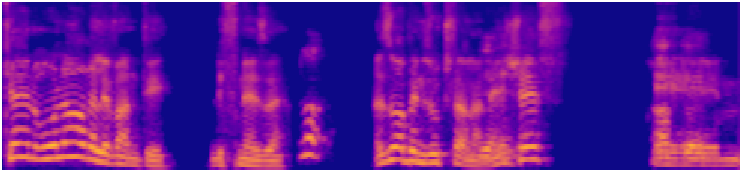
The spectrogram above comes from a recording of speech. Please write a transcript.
כן הוא לא רלוונטי לפני זה. לא. אז הוא הבן זוג שלה אוקיי. לנשף. אוקיי. אמ,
